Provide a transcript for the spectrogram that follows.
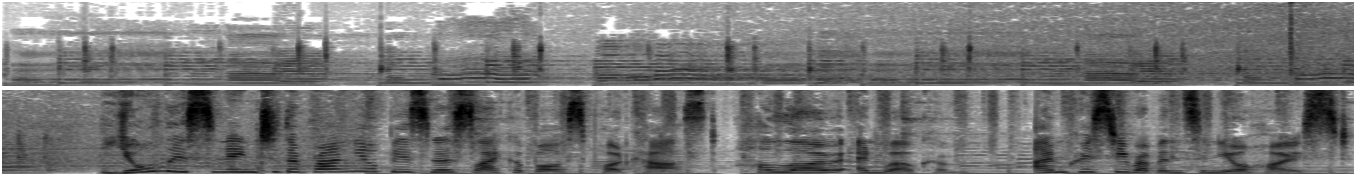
You're listening to the Run Your Business Like a Boss podcast. Hello and welcome. I'm Kristy Robinson, your host.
